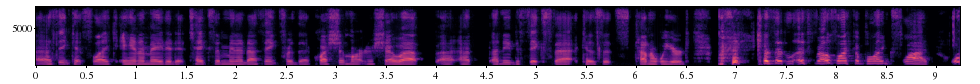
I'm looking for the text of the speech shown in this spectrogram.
I think it's like animated. It takes a minute, I think, for the question mark to show up. I, I, I need to fix that because it's kind of weird, because it, it feels like a blank slide. Or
